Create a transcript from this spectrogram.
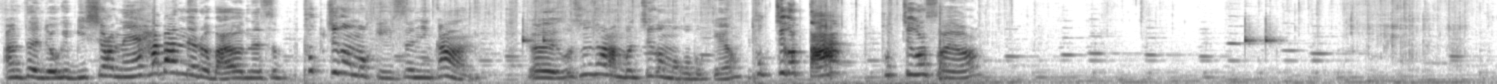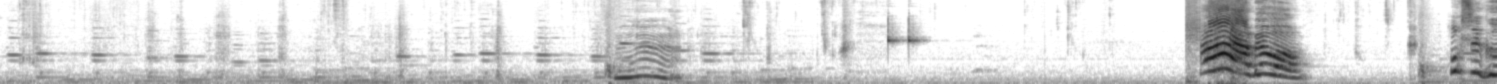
아무튼 여기 미션에 하바네로 마요네즈 푹 찍어 먹기 있으니까 야, 이거 순살 한번 찍어 먹어볼게요. 푹 찍었다. 푹 찍었어요. 음. 혹시 그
